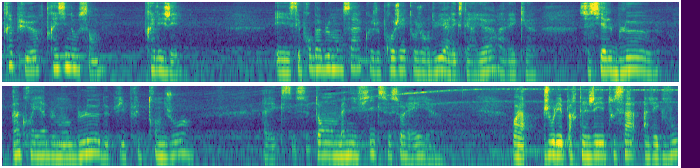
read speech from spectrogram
très pur, très innocent, très léger. Et c'est probablement ça que je projette aujourd'hui à l'extérieur avec euh, ce ciel bleu, incroyablement bleu depuis plus de 30 jours, avec ce, ce temps magnifique, ce soleil. Voilà, je voulais partager tout ça avec vous.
